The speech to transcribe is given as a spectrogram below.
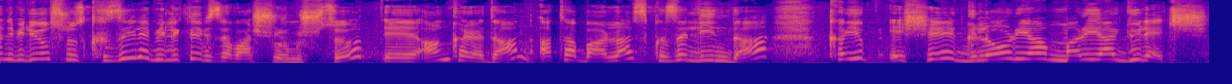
Hani biliyorsunuz kızıyla birlikte bize başvurmuştu. Ee, Ankara'dan Ata Barlas kızı Linda, kayıp eşi Gloria Maria Güleç.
